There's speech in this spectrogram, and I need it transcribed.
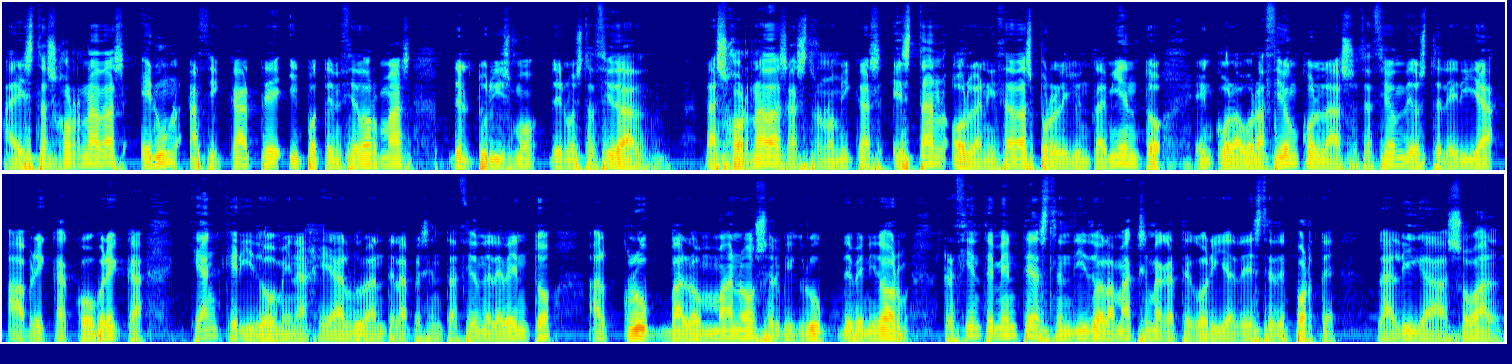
a estas jornadas en un acicate y potenciador más del turismo de nuestra ciudad. Las jornadas gastronómicas están organizadas por el Ayuntamiento en colaboración con la Asociación de Hostelería Abreca Cobreca, que han querido homenajear durante la presentación del evento al Club Balonmano Servigroup de Benidorm, recientemente ascendido a la máxima categoría de este deporte, la Liga Asobal.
